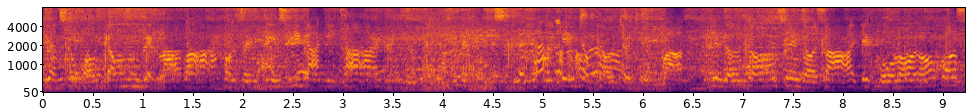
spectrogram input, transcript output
人造黃金的喇叭，學成电子架吉他，機足夠最情話，聽到歌声在沙，亦无奈我放声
